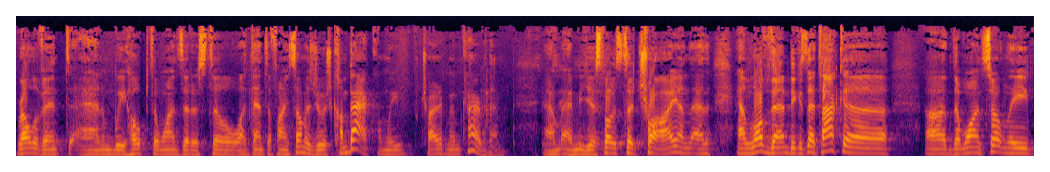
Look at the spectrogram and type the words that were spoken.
relevant. And we hope the ones that are still identifying some as Jewish come back, and we try to encourage them. And, I mean, you're supposed to try and, and, and love them because Ataka, uh, the ones certainly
